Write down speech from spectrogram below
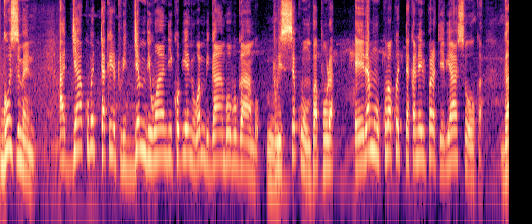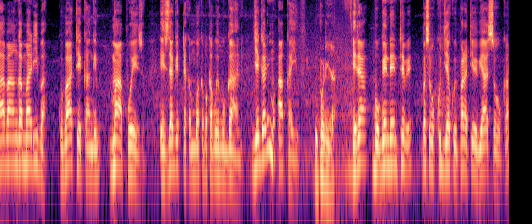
guzman ajja kuba ettaka eryo tulijje mu biwandiiko by'emiwa mu bigambo obugambo Mm. tulisse ku mpapula. Era mu kuba kw'ettaka n'ebipalati ebyasooka gabanga maliba kwe baateekanga maapu ezo eziraga ettaka mu bwakabaka bw'e buganda. Gye gali mu archive. Mpulira. Era bw'ogenda entebe basobola okukugira ku bipalati ebyo byasooka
